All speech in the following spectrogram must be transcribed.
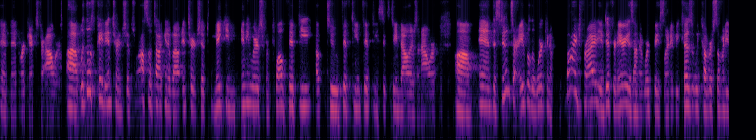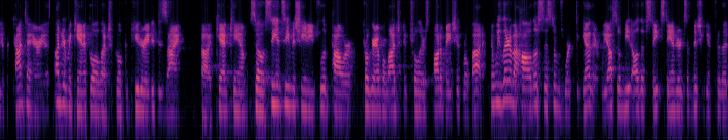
and then work extra hours. Uh, with those paid internships, we're also talking about internships making anywhere from 1250 up to 1550 $16 an hour. Um, and the students are able to work in a wide variety of different areas on their work-based learning because we cover so many different content areas under mechanical, electrical, computer-aided design, uh, CAD CAM. So CNC machining, fluid power, programmable logic controllers, automation, robotic. And we learn about how those systems work together. We also meet all the state standards of Michigan for the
